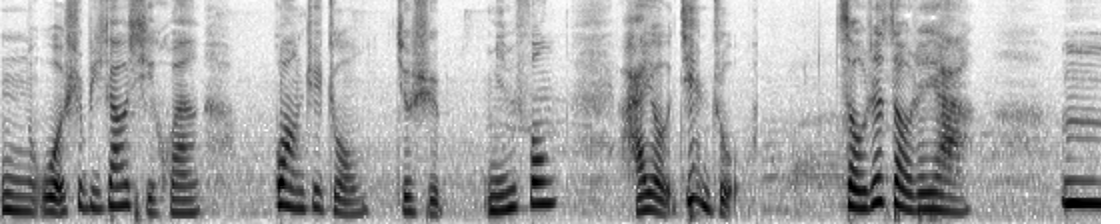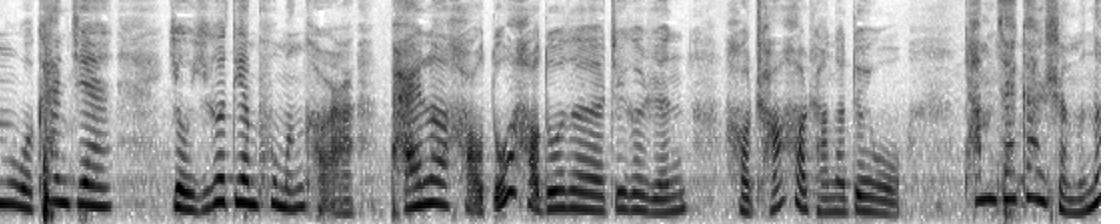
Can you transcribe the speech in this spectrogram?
嗯，我是比较喜欢逛这种就是民风，还有建筑。走着走着呀，嗯，我看见有一个店铺门口啊，排了好多好多的这个人，好长好长的队伍，他们在干什么呢？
